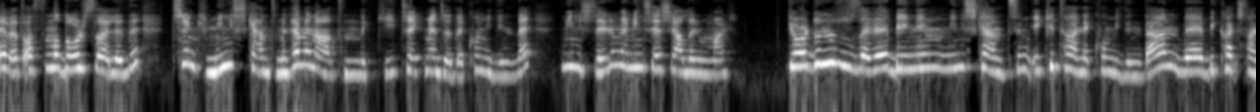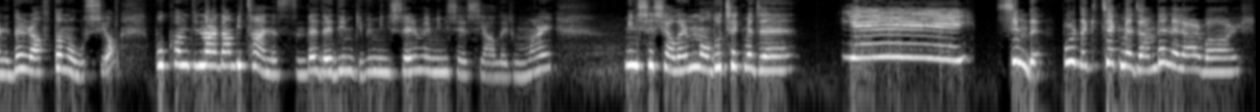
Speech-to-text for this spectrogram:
Evet aslında doğru söyledi. Çünkü miniş kentimin hemen altındaki çekmecede komodinde minişlerim ve miniş eşyalarım var. Gördüğünüz üzere benim miniş kentim iki tane komodinden ve birkaç tane de raftan oluşuyor. Bu komodinlerden bir tanesinde dediğim gibi minişlerim ve miniş eşyalarım var. Miniş eşyalarımın olduğu çekmece. Yay! Şimdi buradaki çekmecemde neler var?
